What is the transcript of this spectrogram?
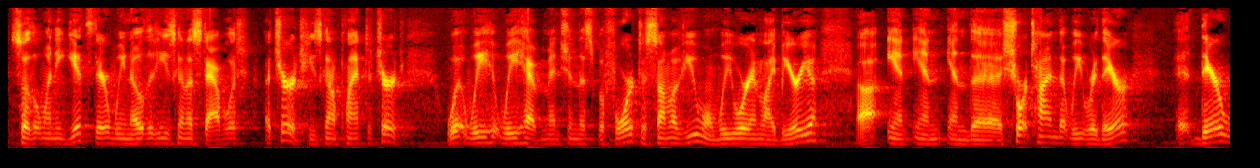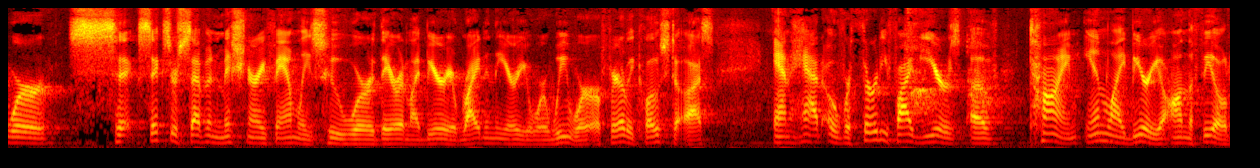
so that when he gets there, we know that he's going to establish a church. He's going to plant a church. We, we, have mentioned this before to some of you when we were in Liberia. Uh, in, in, in the short time that we were there, there were six, six or seven missionary families who were there in Liberia, right in the area where we were, or fairly close to us, and had over 35 years of time in Liberia on the field.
